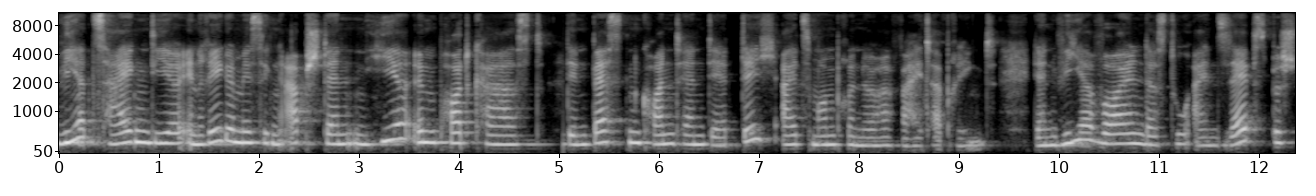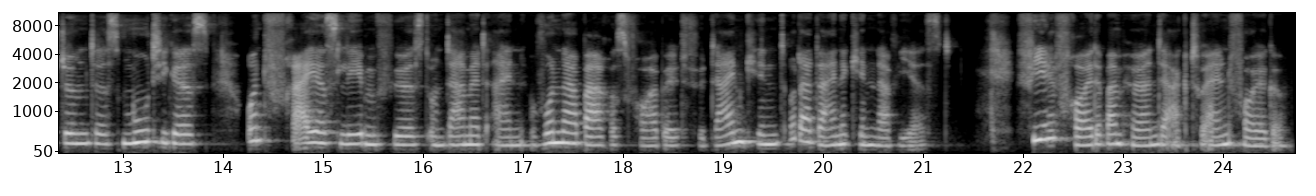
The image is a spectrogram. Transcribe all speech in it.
Wir zeigen dir in regelmäßigen Abständen hier im Podcast den besten Content, der dich als Mompreneur weiterbringt. Denn wir wollen, dass du ein selbstbestimmtes, mutiges und freies Leben führst und damit ein wunderbares Vorbild für dein Kind oder deine Kinder wirst. Viel Freude beim Hören der aktuellen Folge.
